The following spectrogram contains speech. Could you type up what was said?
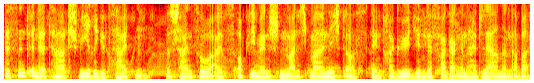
es sind in der Tat schwierige Zeiten. Es scheint so, als ob die Menschen manchmal nicht aus den Tragödien der Vergangenheit lernen, aber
